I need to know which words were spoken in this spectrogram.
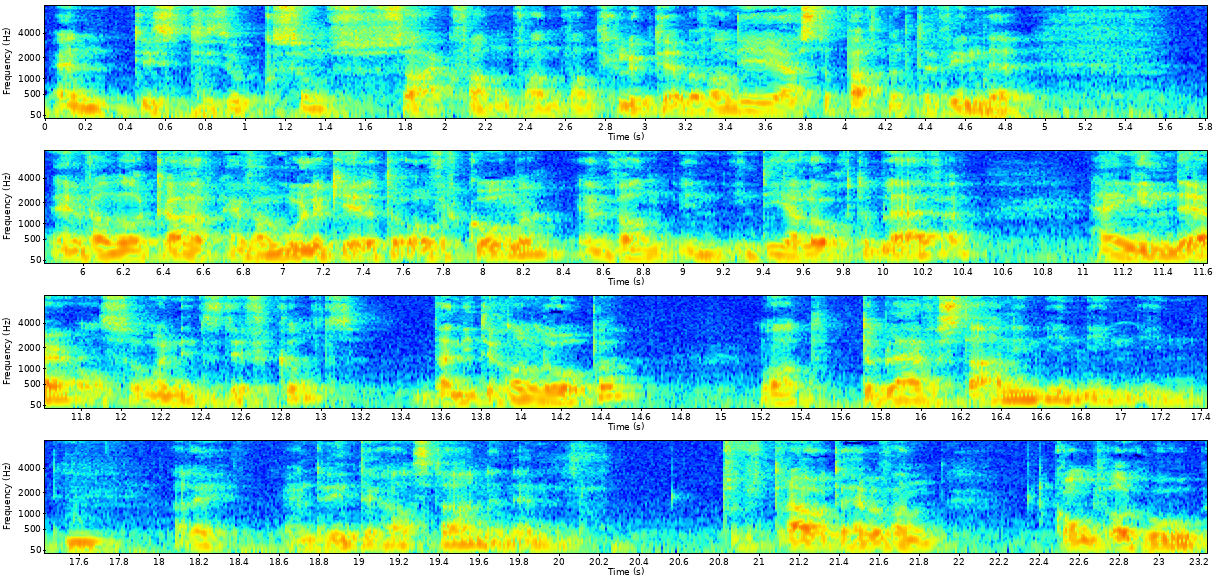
En het is, het is ook soms zaak van, van, van het geluk te hebben van die juiste partner te vinden. En van elkaar en van moeilijkheden te overkomen. En van in, in dialoog te blijven. Hang in there, also when it's difficult. Dan niet te gaan lopen, maar te blijven staan in, in, in, in, allee, en erin te gaan staan. En, en te vertrouwen te hebben van het komt wel goed.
